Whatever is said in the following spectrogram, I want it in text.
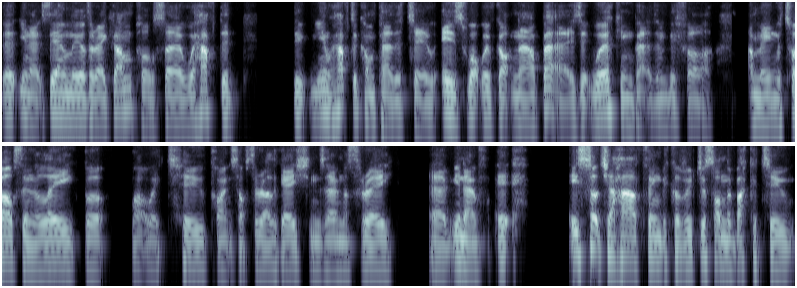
you know it's the only other example. So we have to you have to compare the two. Is what we've got now better? Is it working better than before? I mean, we're 12th in the league, but what are we? Two points off the relegation zone or three? Uh, you know, it it's such a hard thing because we're just on the back of two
